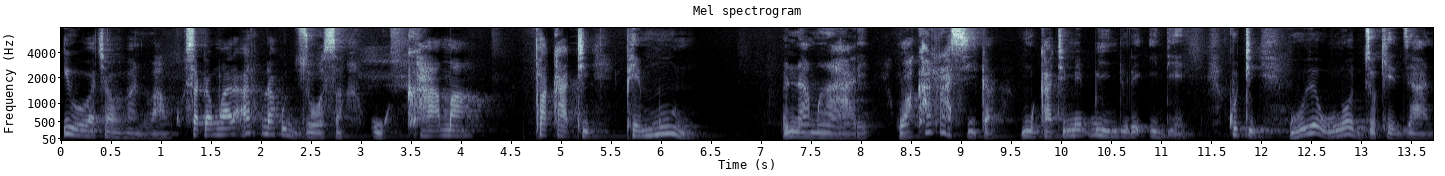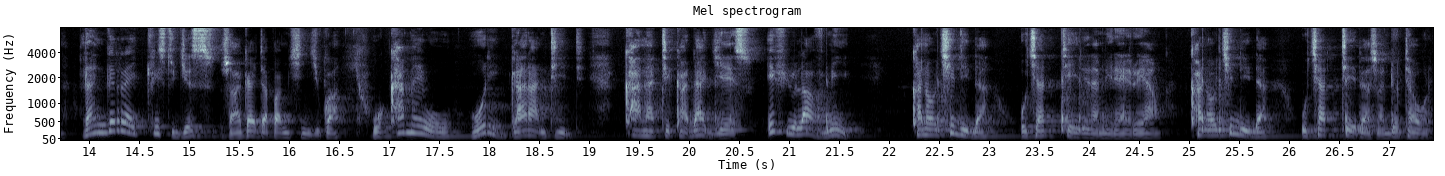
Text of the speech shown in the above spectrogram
ivo vachava vanhu vangu. Saka mwari ari kuda kudzosa ukama pakati pemunhu namwari hwakarasika mukati mebindu reedheni kuti huve hunodzokedzana. Rangarirai kristu jesu zvaakaita pamuchinjikwa. Ukama ihwohwo huri guaranteed kana tikada jesu. If you love me kana uchindida uchateerera mirayiro yangu. Kana uchindida uchateerera zvandotaura.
